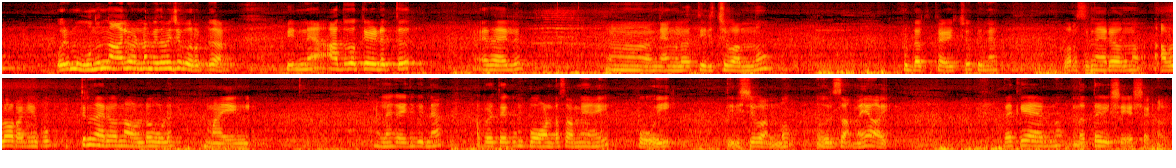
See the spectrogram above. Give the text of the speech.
ഒരു മൂന്നും നാലും എണ്ണം ഇത് വെച്ച് വെറുക്കുകയാണ്. പിന്നെ അതുമൊക്കെ എടുത്ത് ഏതായാലും ഞങ്ങൾ തിരിച്ചു വന്നു. ഫുഡൊക്കെ കഴിച്ചു. പിന്നെ കുറച്ച് നേരം ഒന്ന് അവൾ ഉറങ്ങിയപ്പോൾ ഇത്തിരി നേരം ഒന്ന് അവളുടെ കൂടെ മയങ്ങി. എല്ലാം കഴിഞ്ഞ് പിന്നെ അപ്പോഴത്തേക്കും പോകേണ്ട സമയമായി. പോയി തിരിച്ച് വന്നു. ഒരു സമയമായി. ഇതൊക്കെയായിരുന്നു ഇന്നത്തെ വിശേഷങ്ങൾ.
